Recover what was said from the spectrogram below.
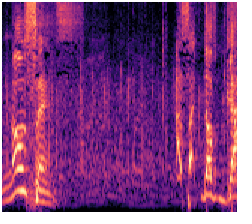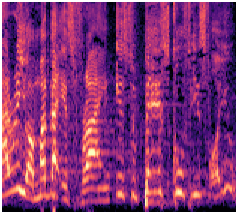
Nonsense. I said, the gari your mother is frying is to pay school fees for you.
